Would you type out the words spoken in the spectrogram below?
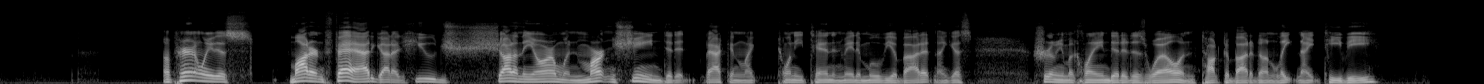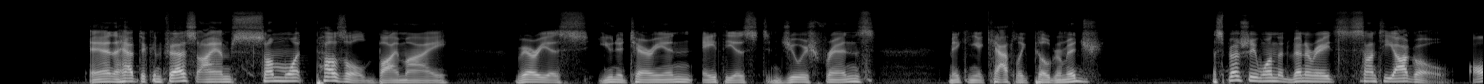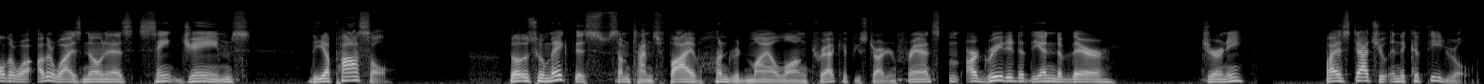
Apparently, this modern fad got a huge shot in the arm when Martin Sheen did it back in like 2010 and made a movie about it. And I guess Shirley MacLaine did it as well and talked about it on late night TV. And I have to confess, I am somewhat puzzled by my various Unitarian, atheist, and Jewish friends making a Catholic pilgrimage, especially one that venerates Santiago, otherwise known as St. James the Apostle. Those who make this sometimes 500 mile long trek, if you start in France, are greeted at the end of their journey by a statue in the cathedral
